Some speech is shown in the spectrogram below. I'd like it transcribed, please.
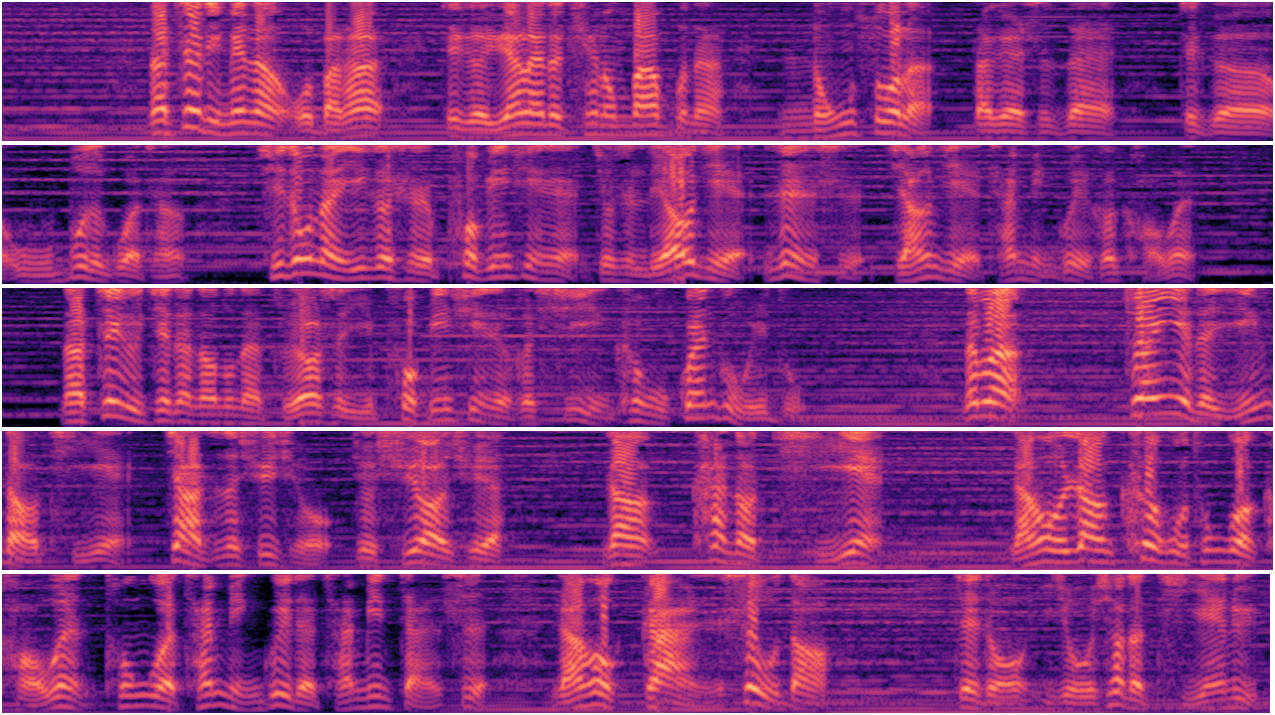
那这里面呢，我把它这个原来的《天龙八部》呢浓缩了，大概是在这个五步的过程。其中呢，一个是破冰信任，就是了解、认识、讲解产品柜和拷问。那这个阶段当中呢，主要是以破冰信任和吸引客户关注为主。那么，专业的引导体验价值的需求，就需要去让看到体验。然后让客户通过拷问，通过产品柜的产品展示，然后感受到这种有效的体验率，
